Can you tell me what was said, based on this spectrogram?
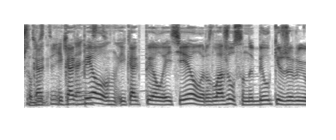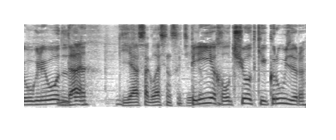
Чтобы... Как И как пел, и как пел ATL, разложился на белки, жиры и углеводы, да. Да, я согласен с этим. Переехал четкий крузер.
